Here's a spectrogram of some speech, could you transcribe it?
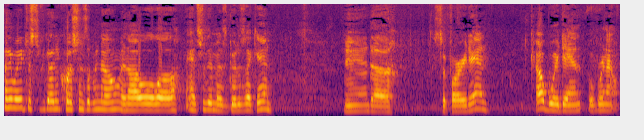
Anyway, just if you got any questions, let me know, and I will uh, answer them as good as I can. And uh, Safari Dan, Cowboy Dan, over and out.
